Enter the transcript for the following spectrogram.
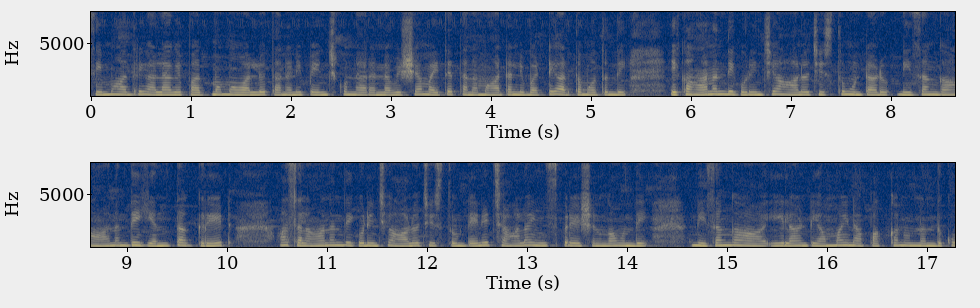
సింహాద్రి అలాగే పద్మమ్మ వాళ్ళు తనని పెంచుకున్నారన్న విషయం అయితే తన మాటల్ని బట్టి అర్థమవుతుంది. ఇక ఆనంది గురించి ఆలోచిస్తూ ఉంటాడు. నిజంగా ఆనంది ఎంత గ్రేట్! అసలు ఆనంది గురించి ఆలోచిస్తుంటేనే చాలా ఇన్స్పిరేషన్గా ఉంది. నిజంగా ఇలాంటి అమ్మాయి నా పక్కన ఉన్నందుకు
